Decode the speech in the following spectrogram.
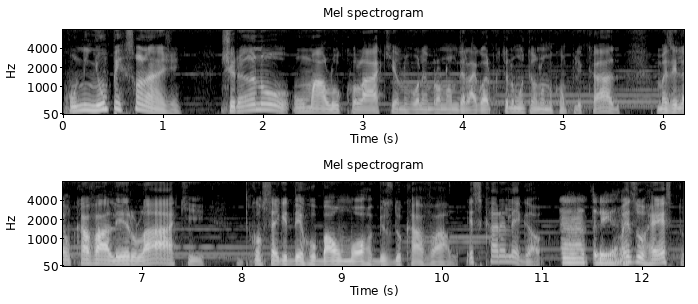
com nenhum personagem. Tirando um maluco lá, que eu não vou lembrar o nome dele agora, porque todo mundo tem um nome complicado, mas ele é um cavaleiro lá que consegue derrubar o Morbius do cavalo. Esse cara é legal. Ah, tá ligado. Mas o resto,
